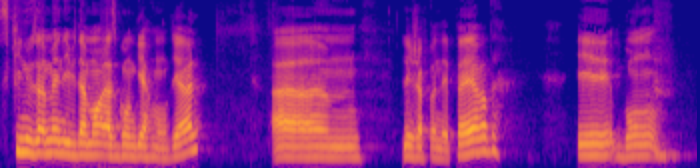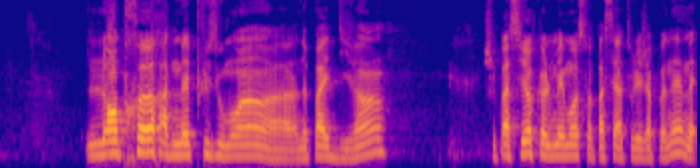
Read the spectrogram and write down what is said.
Ce qui nous amène évidemment à la Seconde Guerre mondiale. Euh, les Japonais perdent. Et bon, l'empereur admet plus ou moins euh, ne pas être divin. Je suis pas sûr que le mémo soit passé à tous les Japonais, mais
